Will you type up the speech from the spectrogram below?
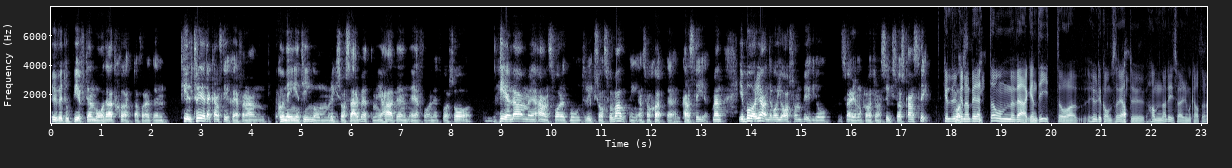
huvuduppgiften var det att sköta för att den tillträdda kanslichefen, han kunde ingenting om riksdagsarbete men jag hade en erfarenhet för så hela med ansvaret mot riksdagsförvaltningen som skötte kansliet. Men i början det var jag som byggde upp Sverigedemokraternas riksdagskansli. Skulle du kunna berätta om vägen dit och hur det kom sig att du hamnade i Sverigedemokraterna?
